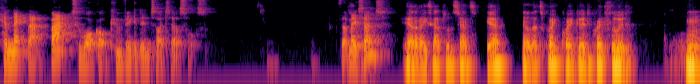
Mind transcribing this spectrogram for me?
connect that back to what got configured inside Salesforce. Does that make sense? Yeah, that makes absolute sense. Yeah, no, that's quite quite good, quite fluid. Hmm.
